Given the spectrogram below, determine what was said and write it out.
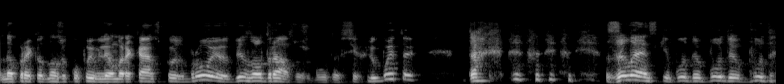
наприклад, на закупівлю американської зброї, він одразу ж буде всіх любити. Так Зеленський буде, буде, буде,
